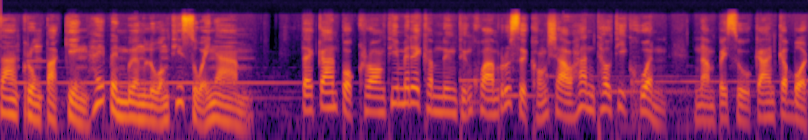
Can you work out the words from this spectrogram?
สร้างกรุงปักกิ่งให้เป็นเมืองหลวงที่สวยงาม แต่การปกครองที่ไม่ได้คำนึงถึงความรู้สึกของชาวฮั่นเท่าที่ควรนำไปสู่การกบฏ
